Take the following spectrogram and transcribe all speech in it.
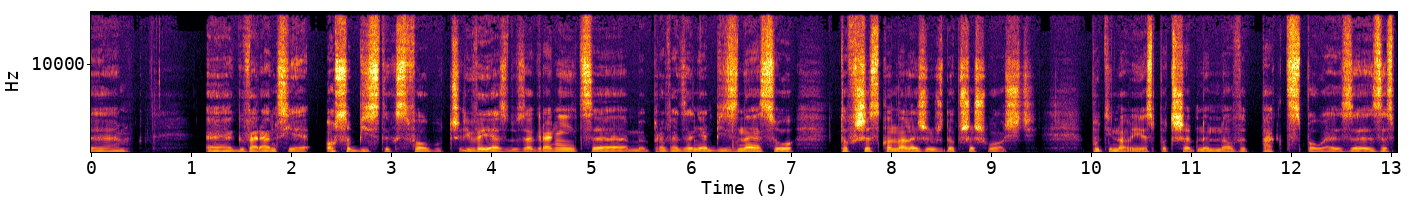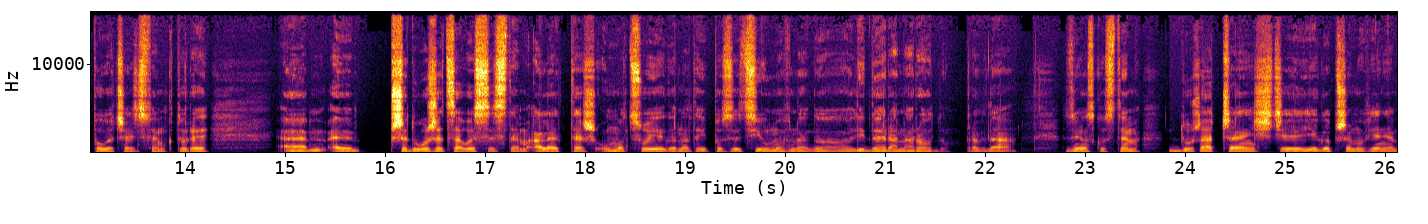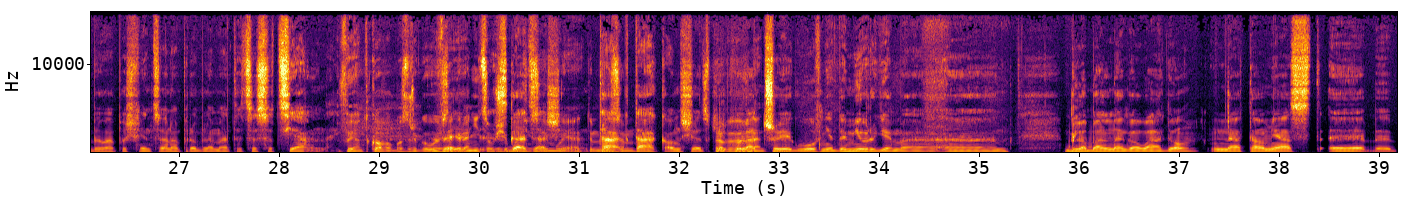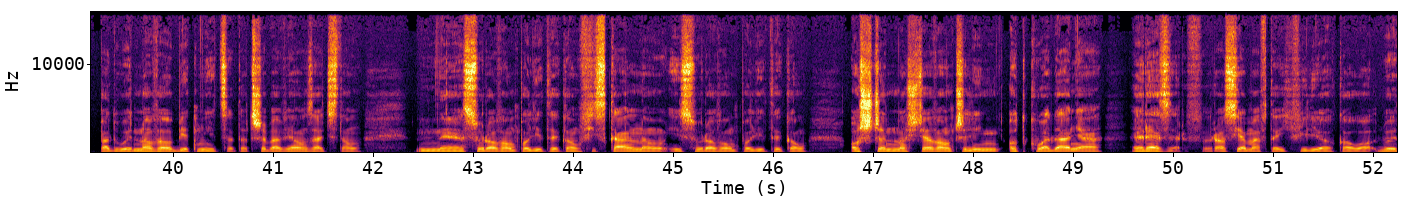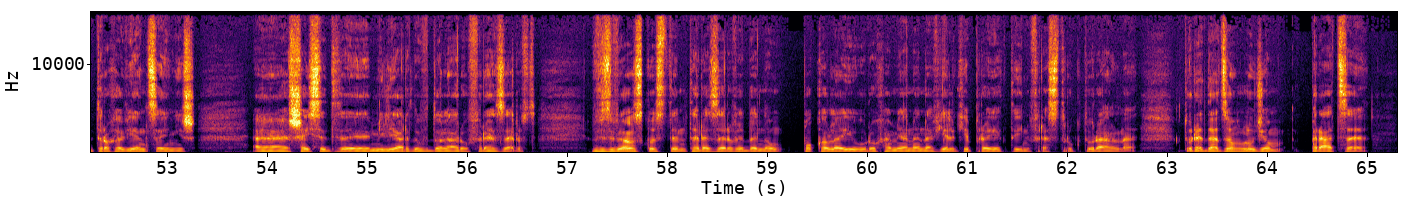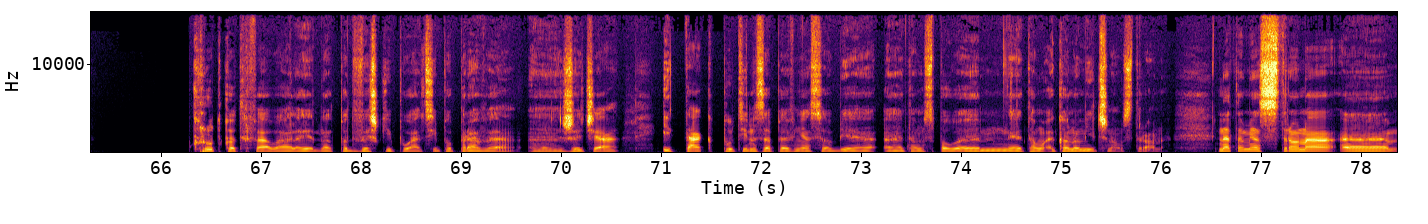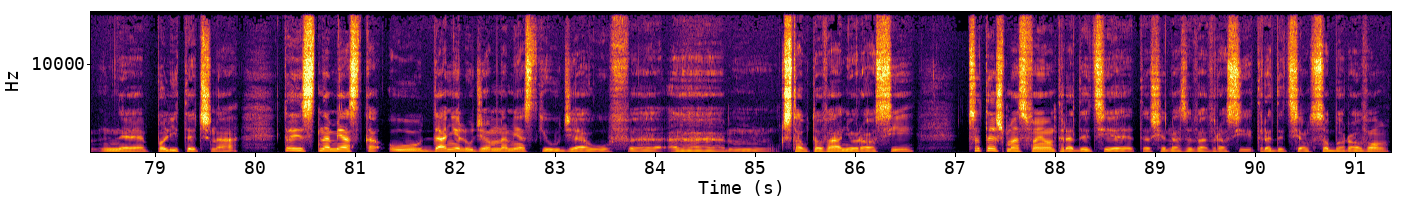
e, gwarancje osobistych swobód, czyli wyjazdu za granicę, prowadzenia biznesu. To wszystko należy już do przeszłości. Putinowi jest potrzebny nowy pakt społe ze, ze społeczeństwem, który przedłuży cały system, ale też umocuje go na tej pozycji umownego lidera narodu, prawda? W związku z tym duża część e, jego przemówienia była poświęcona problematyce socjalnej. Wyjątkowo, bo z reguły za granicą się Zgadza zajmuje. Tym tak, tak. On się od kilku lat czuje głównie demiurgiem e, e, globalnego ładu. Natomiast e, e padły nowe obietnice. To trzeba wiązać z tą surową polityką fiskalną i surową polityką oszczędnościową, czyli odkładania rezerw. Rosja ma w tej chwili około, trochę więcej niż 600 e, e, miliardów dolarów rezerw. W związku z tym te rezerwy będą po kolei uruchamiane na wielkie projekty infrastrukturalne, które dadzą ludziom pracę, krótkotrwałe, ale jednak podwyżki płac i poprawę e, życia. I tak Putin zapewnia sobie e, tą, tą ekonomiczną stronę. Natomiast strona e, polityczna to jest namiastka, danie ludziom namiastki udziału w kształtowaniu Rosji co też ma swoją tradycję, to się nazywa w Rosji tradycją soborową.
